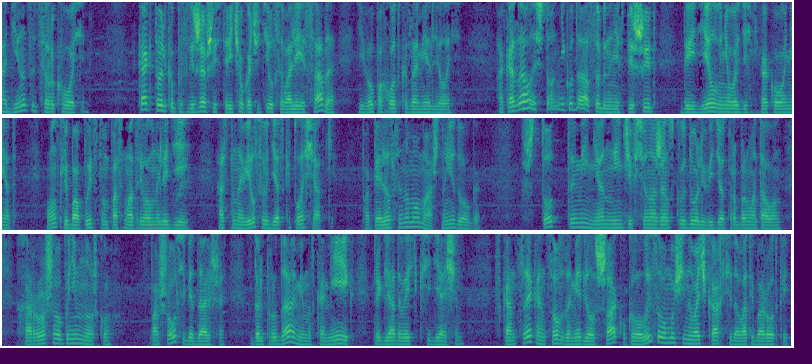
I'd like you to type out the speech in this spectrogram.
11.48. Как только посвежевший старичок очутился в аллее сада, его походка замедлилась. Оказалось, что он никуда особенно не спешит, да и дела у него здесь никакого нет. Он с любопытством посматривал на людей, остановился у детской площадки. Попялился на мамаш, но недолго. «Что-то меня нынче все на женскую долю ведет», — пробормотал он. «Хорошего понемножку». Пошел себе дальше, вдоль пруда, мимо скамеек, приглядываясь к сидящим. В конце концов замедлил шаг около лысого мужчины в очках с седоватой бородкой.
